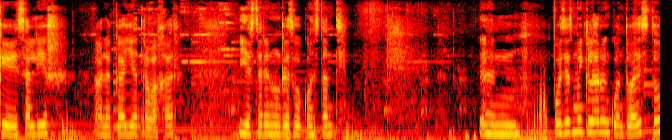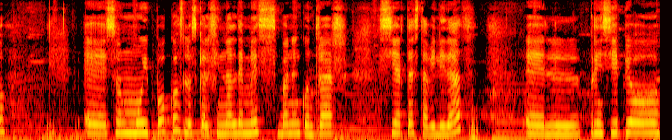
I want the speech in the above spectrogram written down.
que salir a la calle a trabajar y estar en un riesgo constante. pues es muy claro en cuanto a esto, eh, son muy pocos los que al final de mes van a encontrar cierta estabilidad. El principio,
